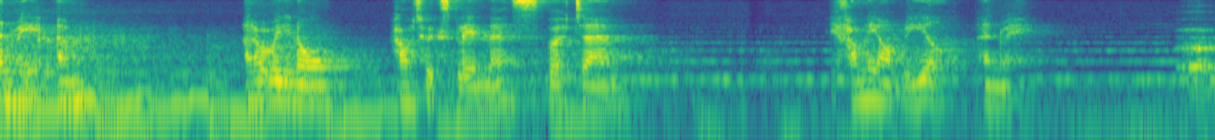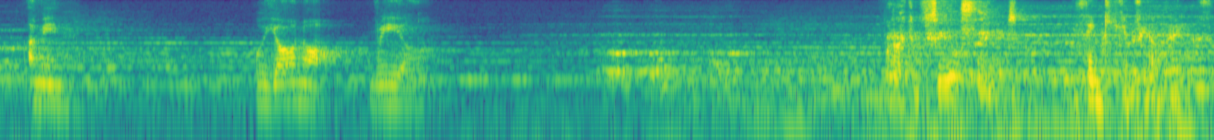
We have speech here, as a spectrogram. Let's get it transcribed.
Henry, um, I don't really know how to explain this, but um, your family aren't real, Henry. I mean, well, you're not real. But I can feel things. You think you can feel things.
